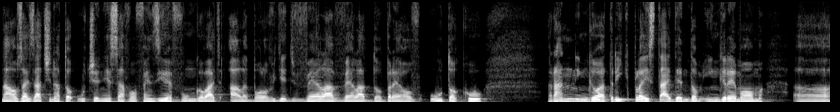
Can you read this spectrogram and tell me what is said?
naozaj začína to učenie sa v ofenzíve fungovať, ale bolo vidieť veľa, veľa dobrého v útoku. Runningová trick play s tight endom Ingramom, uh,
